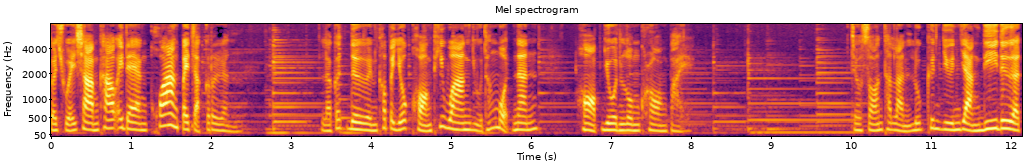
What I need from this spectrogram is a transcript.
ก็ฉวยชามข้าวไอ้แดงคว้างไปจากเรือน แล้วก็เดินเข้าไปยกของที่วางอยู่ทั้งหมดนั้น หอบโยนลงคลองไปเจ้าซ้อนถลันลุกขึ้นยืนอย่างดีเดือด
